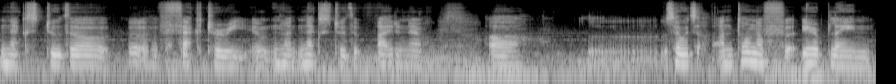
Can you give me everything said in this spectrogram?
next to the uh, factory, uh, next to the, I don't know, uh, so it's Antonov airplane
